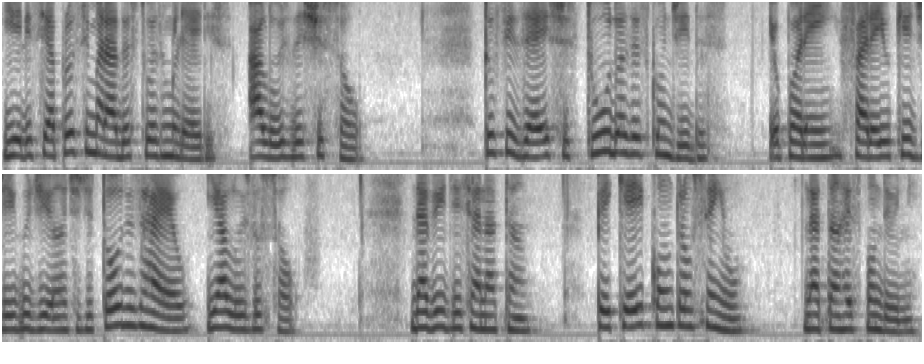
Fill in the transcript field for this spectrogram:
e ele se aproximará das tuas mulheres, à luz deste sol. Tu fizestes tudo às escondidas. Eu, porém, farei o que digo diante de todo Israel e à luz do sol. Davi disse a Natã: Pequei contra o Senhor. Natã respondeu-lhe:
